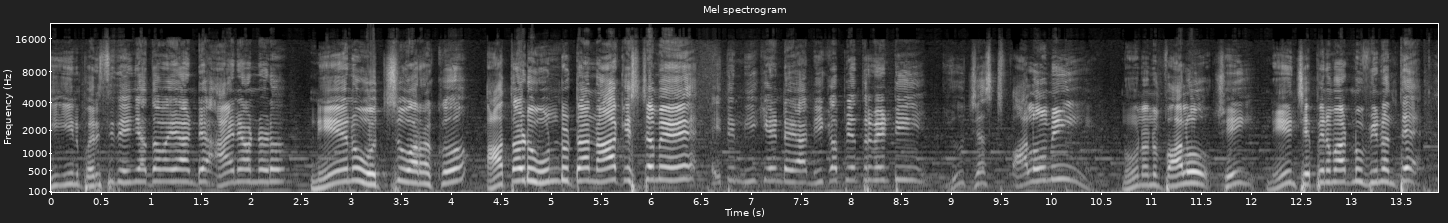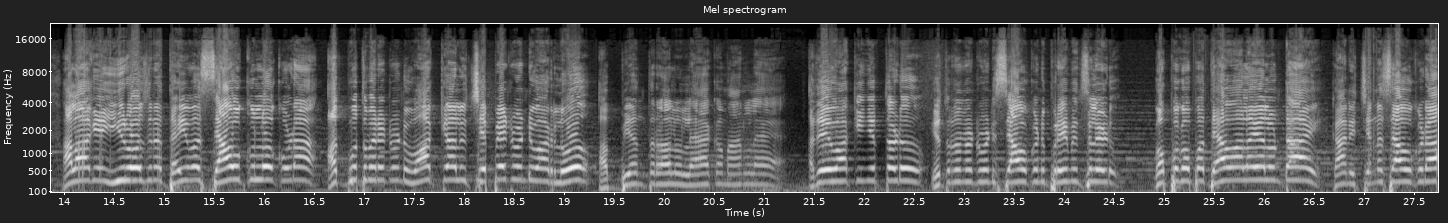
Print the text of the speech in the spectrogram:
ఈయన పరిస్థితి ఏం చేద్దామయ్యా అంటే ఆయనే ఉన్నాడు. నేను వచ్చు వరకు అతడు ఉండుట నాకు ఇష్టమే అయితే నీకేంటయ్యా? నీకు అభ్యంతరం ఏంటి? యు జస్ట్ ఫాలో మీ నువ్వు నన్ను ఫాలో చేయి. నేను చెప్పిన మాట నువ్వు వినంతే. అలాగే ఈ రోజున దైవ సేవకుల్లో కూడా అద్భుతమైనటువంటి వాక్యాలు చెప్పేటువంటి వారిలో అభ్యంతరాలు లేక మానలే. అదే వాక్యం చెప్తాడు. ఇతరున్నటువంటి సేవకుని ప్రేమించలేడు. గొప్ప గొప్ప దేవాలయాలు ఉంటాయి కానీ చిన్న సేవకుడా?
